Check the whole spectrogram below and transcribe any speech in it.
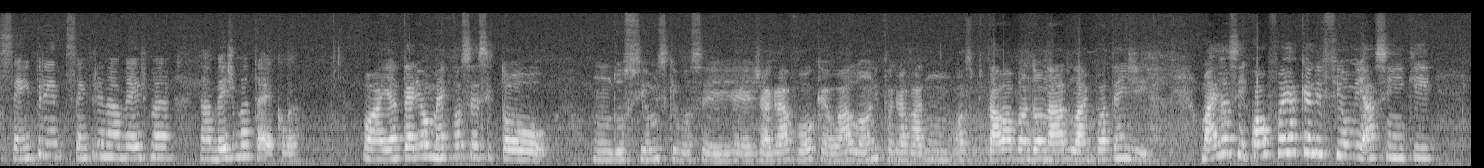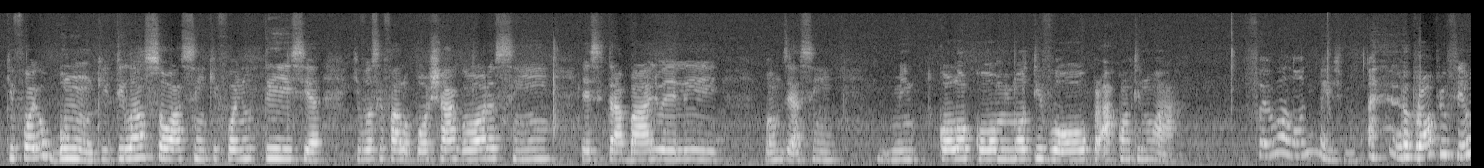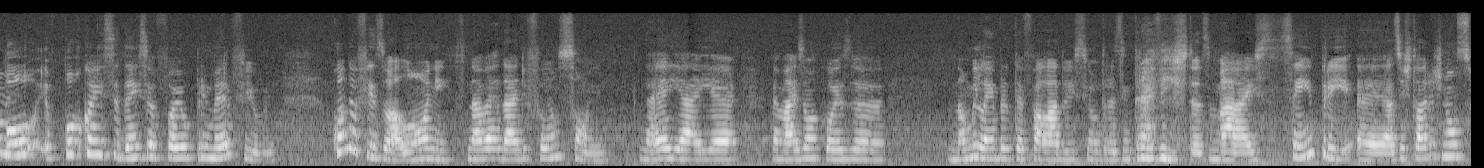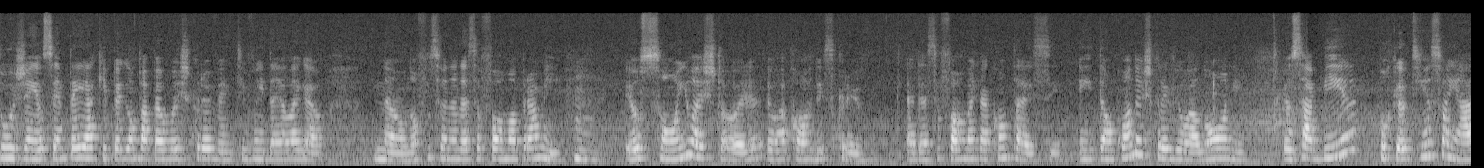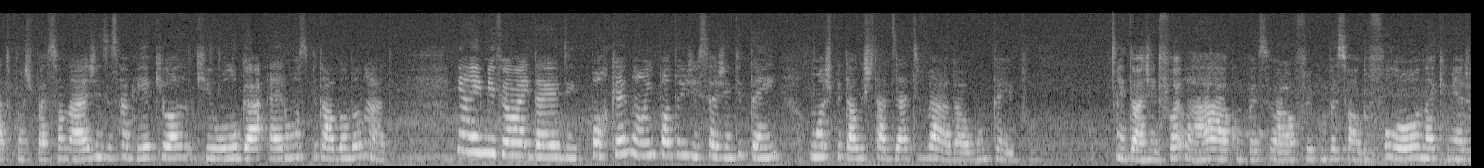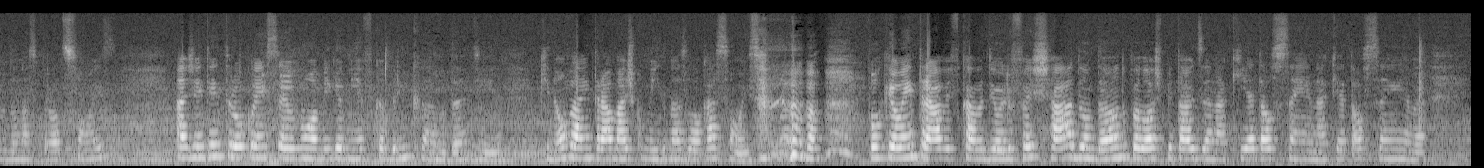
Sempre, sempre na mesma, na mesma tecla. Bom, aí anteriormente você citou um dos filmes que você é, já gravou, que é o Alone, que foi gravado num hospital abandonado lá em Potengi. Mas assim, qual foi aquele filme assim que, que foi o boom, que te lançou assim, que foi notícia, que você falou, poxa, agora sim, esse trabalho ele, vamos dizer assim, me colocou, me motivou a continuar? Foi o Alone mesmo. O próprio filme? Por, por coincidência, foi o primeiro filme. Quando eu fiz o Alone, na verdade foi um sonho né? E aí é, é mais uma coisa. Não me lembro de ter falado isso em outras entrevistas, mas sempre é, as histórias não surgem. Eu sentei aqui, peguei um papel, vou escrever, tive uma ideia legal. Não, não funciona dessa forma pra mim. Hum. Eu sonho a história, eu acordo e escrevo. É dessa forma que acontece. Então, quando eu escrevi o Alone, eu sabia, porque eu tinha sonhado com os personagens e sabia que o, que o lugar era um hospital abandonado. E aí me veio a ideia de por que não em Potengi se a gente tem um hospital que está desativado há algum tempo. Então a gente foi lá com o pessoal, fui com o pessoal do Fulô, né, que me ajuda nas produções. A gente entrou, conheceu uma amiga minha, fica brincando, Dandinha, que não vai entrar mais comigo nas locações. Porque eu entrava e ficava de olho fechado, andando pelo hospital dizendo aqui é tal cena, aqui é tal cena.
